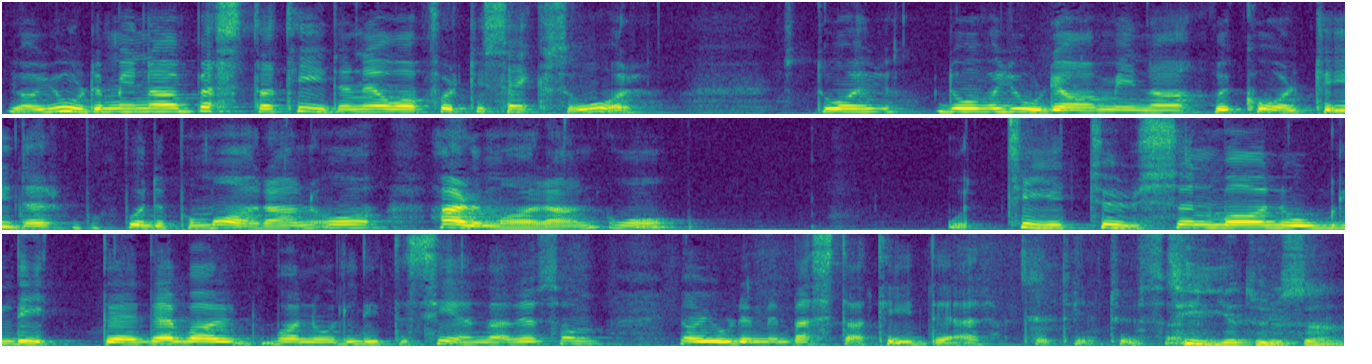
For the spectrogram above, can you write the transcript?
jag gjorde mina bästa tider när jag var 46 år. Då, då gjorde jag mina rekordtider både på maran och halvmaran. Och, och 10 000 var nog lite, det var, var nog lite senare som jag gjorde min bästa tid där på 10 000 10 000.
